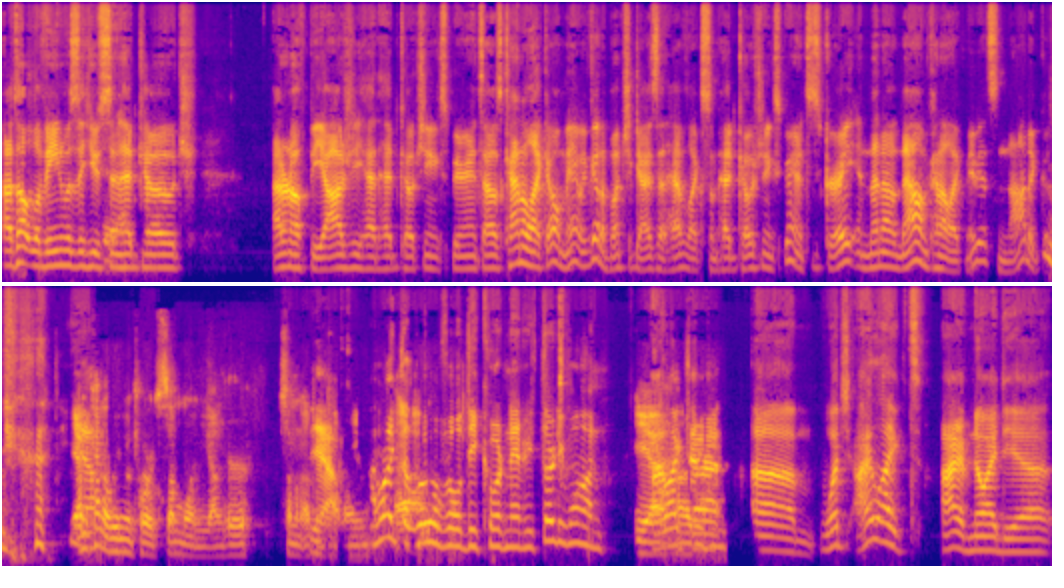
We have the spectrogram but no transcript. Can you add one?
I thought Levine was the Houston Yeah. head coach. I don't know if Biaggi had head coaching experience. I was kind of like, oh man, we've got a bunch of guys that have like some head coaching experience. It's great. And then uh, now I'm kind of like, maybe it's not a good. yeah, Yeah. I'm kind of leaning towards someone younger, someone up Yeah. and coming. I like the Uh, Louisville D coordinator. He's 31. Yeah, I like uh, that. Um, what I liked, I have no idea.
